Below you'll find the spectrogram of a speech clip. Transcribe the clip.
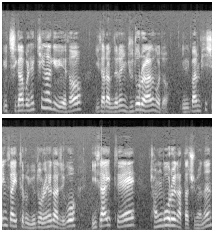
이 지갑을 해킹하기 위해서 이 사람들은 유도를 하는 거죠. 일반 피싱 사이트로 유도를 해가지고 이 사이트에 정보를 갖다 주면은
